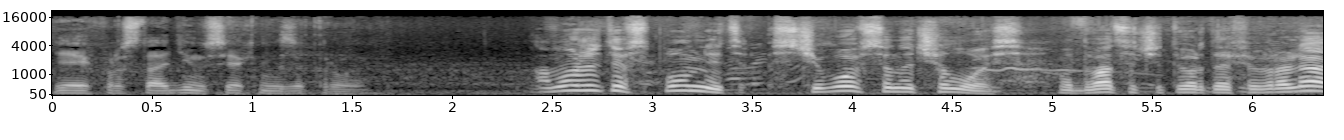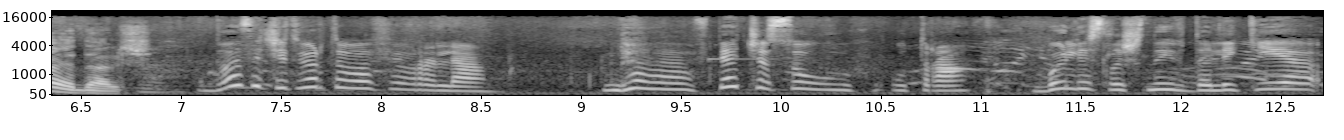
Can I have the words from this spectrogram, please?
я їх просто один всіх не закрою. А можете вспомнить, с чего все началось? Вот 24 февраля и дальше. 24 февраля в 5 часов утра были слышны вдалеке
